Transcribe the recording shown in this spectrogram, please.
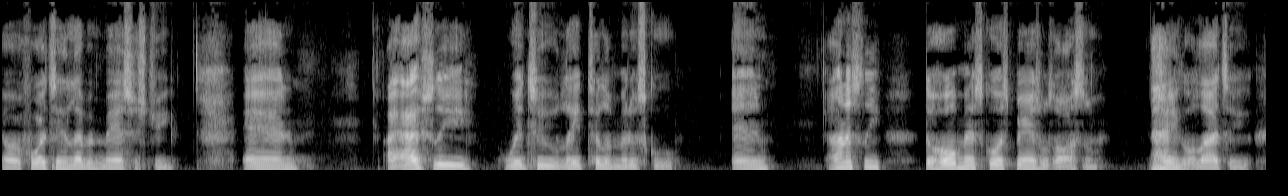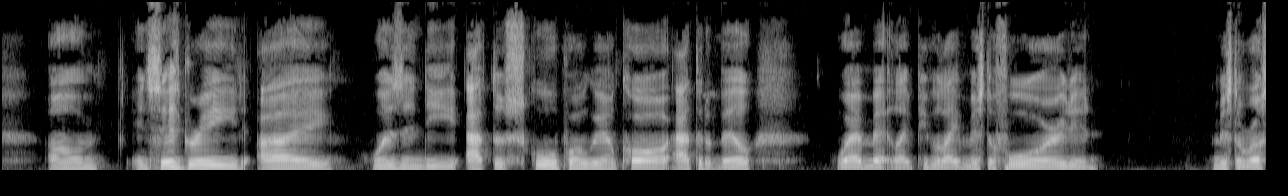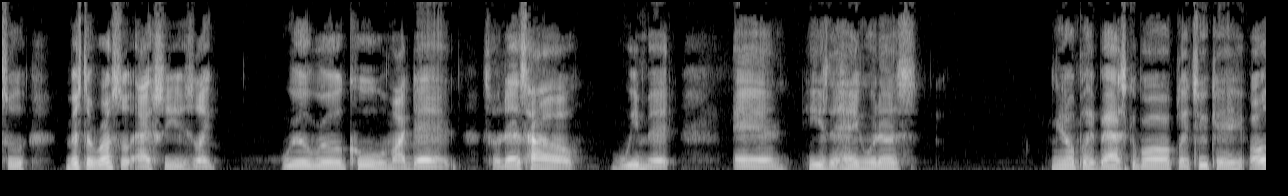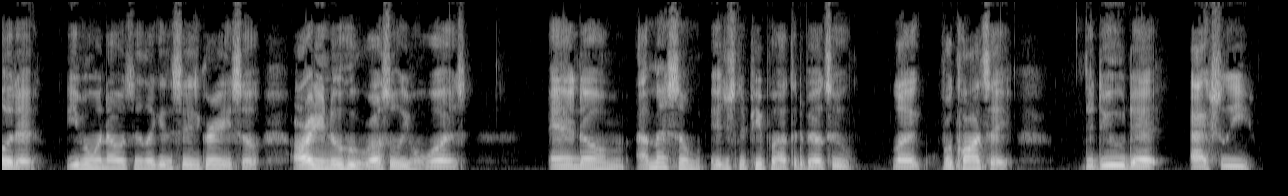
uh, on 1411 Manson Street. And I actually went to Lake Taylor Middle School. And honestly, the whole middle school experience was awesome. I ain't gonna lie to you. Um, in sixth grade, I was in the after school program called After the Bell, where I met like people like Mr. Ford and Mr. Russell. Mr. Russell actually is like real, real cool with my dad. So that's how we met. And he used to hang with us, you know, play basketball, play 2K, all of that. Even when I was in like in sixth grade, so I already knew who Russell even was. And um, I met some interesting people after the bell too, like Vaquante, the dude that actually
